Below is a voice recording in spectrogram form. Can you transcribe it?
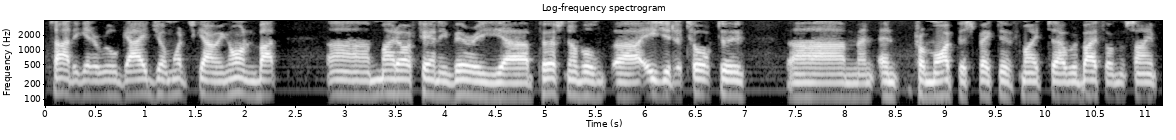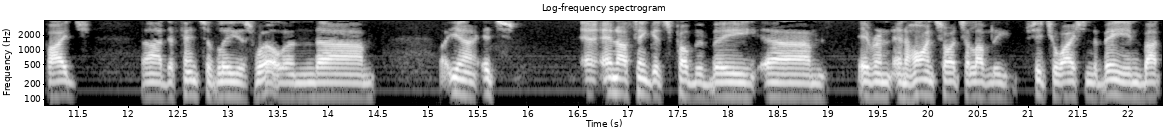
it's hard to get a real gauge on what's going on. But, um, mate, I found him very uh, personable, uh, easy to talk to. Um, and, and, from my perspective, mate, uh, we're both on the same page uh, defensively as well. And, um, you know, it's, and I think it's probably, um, everyone, in hindsight's a lovely situation to be in, but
